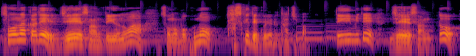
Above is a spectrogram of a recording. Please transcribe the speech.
その中で JA さんっていうのは、その僕の助けてくれる立場っていう意味で JA さんと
